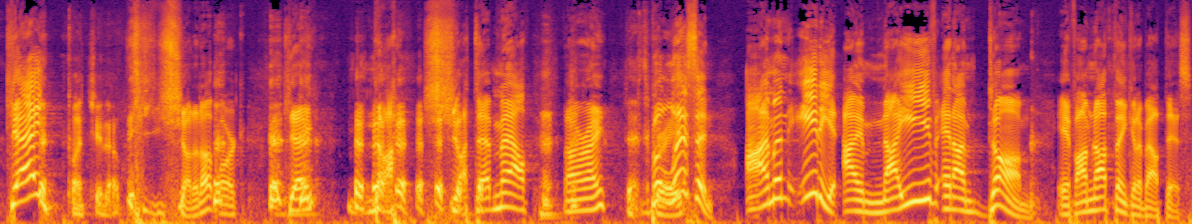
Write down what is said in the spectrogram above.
Okay. Punch it up. Shut it up, Mark. Okay. Nah, shut that mouth. All right. That's but great. listen, I'm an idiot. I am naive and I'm dumb if I'm not thinking about this.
